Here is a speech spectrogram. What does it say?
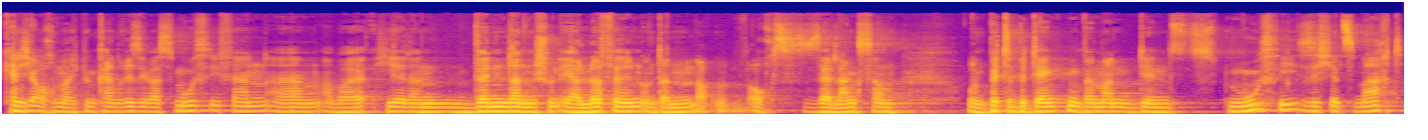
Kenne ich auch immer. Ich bin kein riesiger Smoothie-Fan, ähm, aber hier dann, wenn dann schon eher löffeln und dann auch sehr langsam. Und bitte bedenken, wenn man den Smoothie sich jetzt macht,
